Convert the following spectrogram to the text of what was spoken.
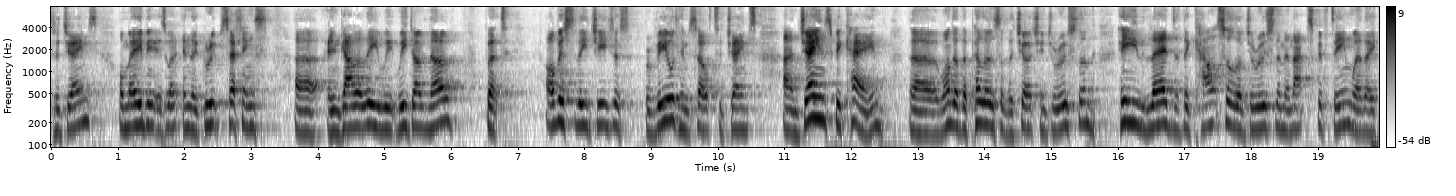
to James, or maybe it was in the group settings uh, in Galilee. We, we don't know. But obviously, Jesus revealed himself to James, and James became uh, one of the pillars of the church in Jerusalem. He led the Council of Jerusalem in Acts 15, where they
